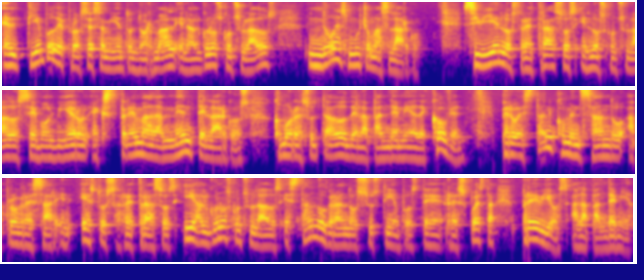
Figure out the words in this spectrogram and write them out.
el tiempo de procesamiento normal en algunos consulados no es mucho más largo. Si bien los retrasos en los consulados se volvieron extremadamente largos como resultado de la pandemia de COVID, pero están comenzando a progresar en estos retrasos y algunos consulados están logrando sus tiempos de respuesta previos a la pandemia.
